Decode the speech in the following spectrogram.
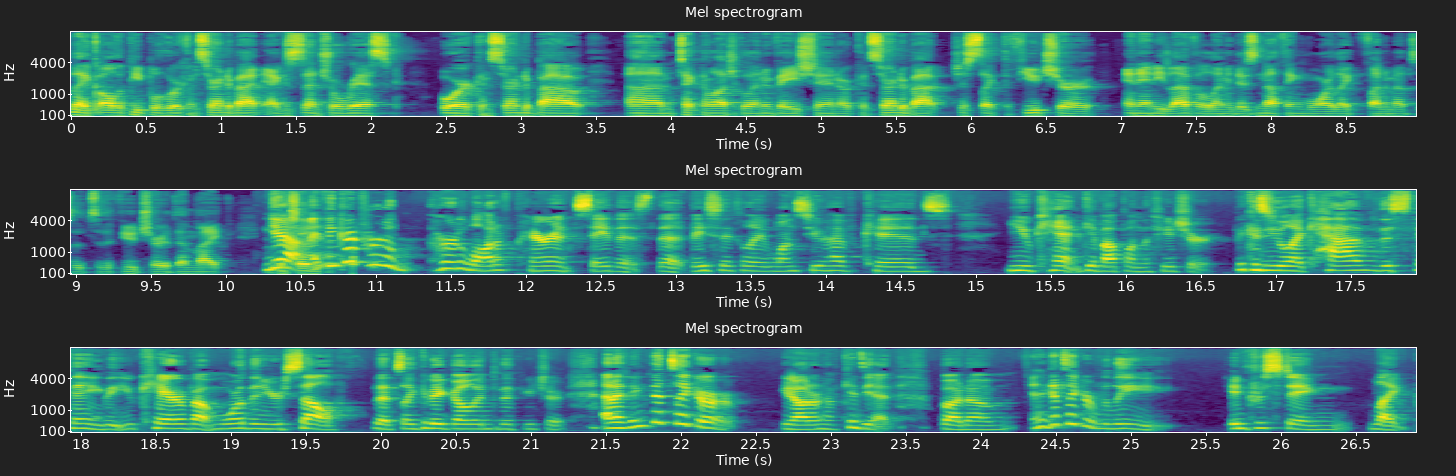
Like all the people who are concerned about existential risk or concerned about um, technological innovation or concerned about just like the future in any level. I mean, there's nothing more like fundamental to the future than like. Yeah, I think I've heard a, heard a lot of parents say this that basically once you have kids, you can't give up on the future because you like have this thing that you care about more than yourself that's like going to go into the future. And I think that's like a you know I don't have kids yet, but um I think it's like a really interesting like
